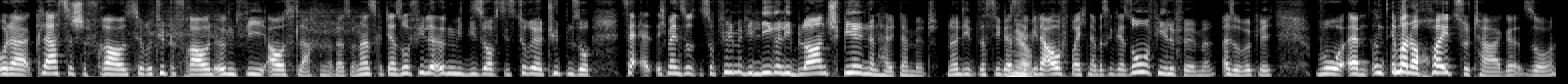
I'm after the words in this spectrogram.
oder klassische Frauen, stereotype Frauen irgendwie auslachen oder so. Ne? Es gibt ja so viele irgendwie, die so auf die Stereotypen so, ich meine, so, so Filme wie Legally Blonde spielen dann halt damit, ne? die, dass sie das Ja. dann wieder aufbrechen. Aber es gibt ja so viele Filme, also wirklich, wo, ähm, und immer noch heutzutage so,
